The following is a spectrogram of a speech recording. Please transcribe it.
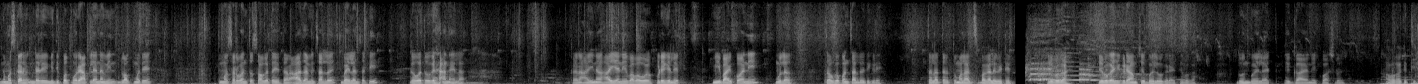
नमस्कार मंडळी मी दीपक मोरे आपल्या नवीन ब्लॉगमध्ये तुम्हा सर्वांचं स्वागत आहे. तर आज आम्ही चाललो आहे बैलांसाठी गवत वगैरे आणायला. कारण आईनं आई आणि बाबा व- पुढे गेलेत. मी बायको आणि मुलं चौघं पण चाललो आहे तिकडे. चला तर तुम्हाला आज बघायला भेटेल. हे बघा हे बघा इकडे आमचे बैल वगैरे आहेत. हे बघा दोन बैल आहेत एक गाय आणि एक वासरू हा बघा किती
